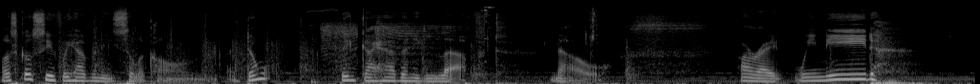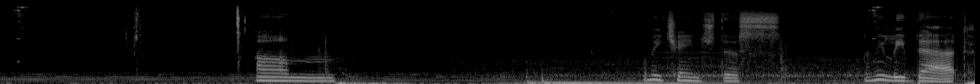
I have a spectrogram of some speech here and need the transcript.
Let's go see if we have any silicone. I don't think I have any left. No. Alright, we need... Um... Let me change this. Let me leave that.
